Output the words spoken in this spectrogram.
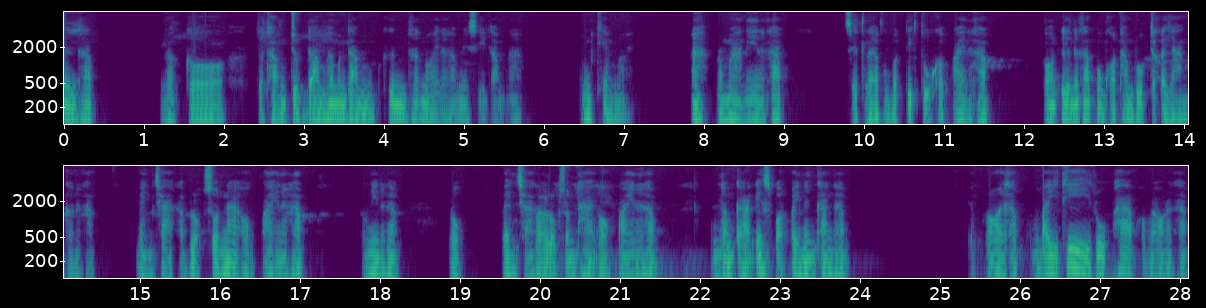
นึงครับ แล้วก็จะทำจุดดำให้มันดำขึ้นสักหน่อยนะครับ ในสีดำนะครับมันเข้มหน่อย อะ ประมาณนี้นะครับ เสร็จแล้วผมก็ติ๊กถูกเข้าไปนะครับ ก่อนอื่นนะครับ ผมขอทำรูปจักรยานก่อนนะครับ แบ่งฉากครับ ลบส่วนหน้าออกไปนะครับ ตรงนี้นะครับ ลบแบ่งฉากแล้วลบส่วนท้ายออกไปนะครับ ผมทำการ Export ไปหนึ่งครั้งครับเรียบร้อยครับ ผมไปที่รูปภาพของเรานะครับ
